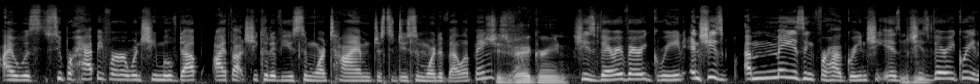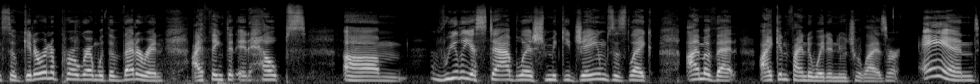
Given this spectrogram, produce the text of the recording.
I was super happy for her when she moved up. I thought she could have used some more time just to do some more developing. She's very green. She's very, very green, and she's amazing for how green she is. But she's very green, so get her in a program with a veteran. I think that it helps um, really establish Mickie James as like I'm a vet. I can find a way to neutralize her, and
